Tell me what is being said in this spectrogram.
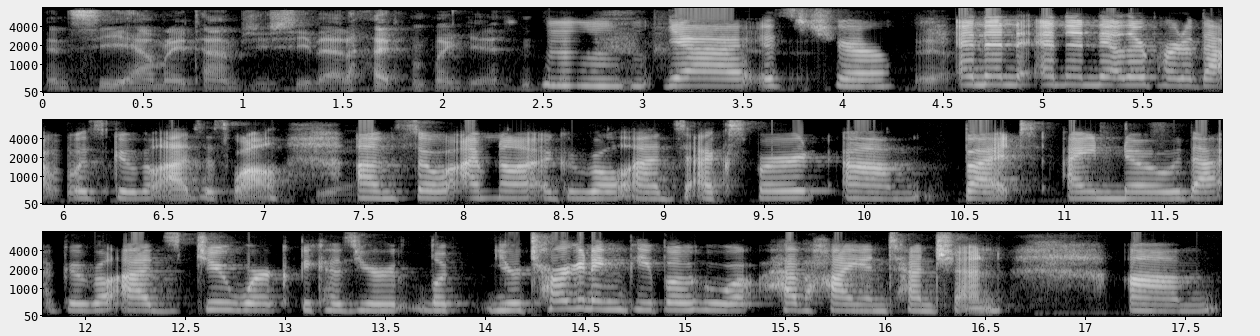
and see how many times you see that item again. Mm-hmm. Yeah, it's true. Yeah. And then and then the other part of that was Google Ads as well. Yeah. Um, so I'm not a Google Ads expert, um, but I know that Google Ads do work because you're look you're targeting people who have high intention. Um,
